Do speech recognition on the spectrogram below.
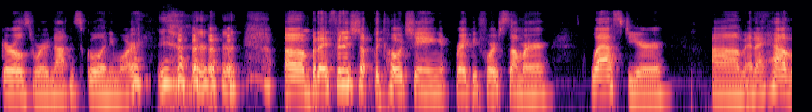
girls were not in school anymore. um, but I finished up the coaching right before summer last year. Um, and I have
